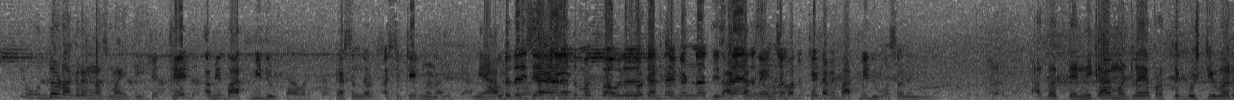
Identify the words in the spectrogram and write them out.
हे उद्धव ठाकरेंनाच माहिती. ते थेट आम्ही बातमी देऊ. त्या संदर्भात असं थेट म्हणाले ते. आम्ही ह्या कुठेतरी ते आणि सकारात्मक पावलं उद्धव ठाकरे- त्यांच्याकडनं दिसतायत राज असं. ठाकरे यांच्याबद्दल थेट आम्ही बातमी देऊ असं त्यांनी म्हणाले आता त्यांनी काय म्हटलं या प्रत्येक गोष्टीवर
